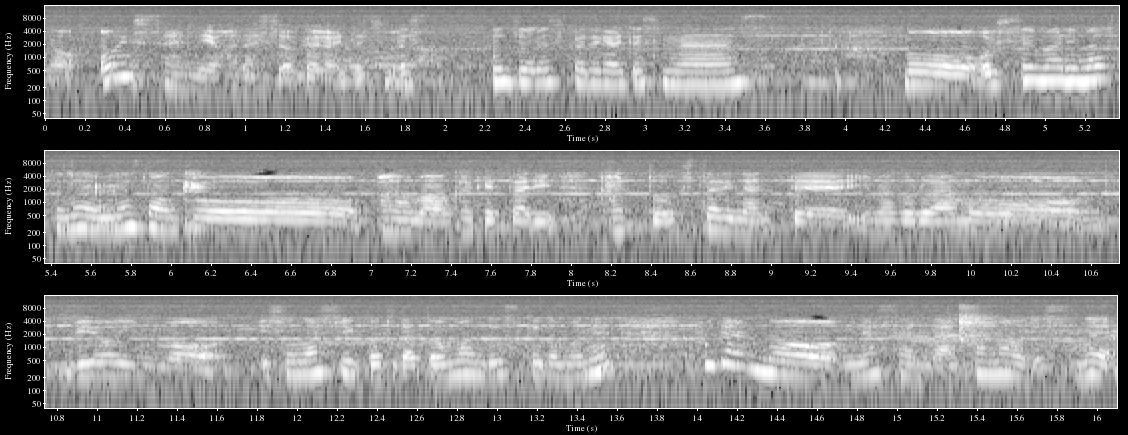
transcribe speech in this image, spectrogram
ナの大石さんにお話をお伺いいたします。どうぞよろしくお願いいたします。もうお日迫りますとね皆さんこうパーマをかけたりカットをしたりなんて今頃はもう美容院も忙しいことだと思うんですけどもね普段の皆さんの頭をですね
